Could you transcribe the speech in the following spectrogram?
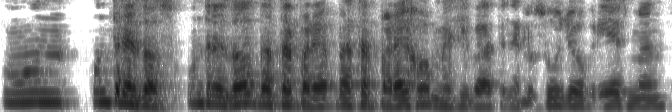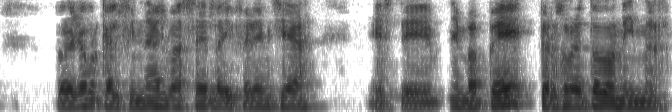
un, un 3-2. Un 3-2 va, a estar pare- va a estar parejo, Messi va a tener lo suyo, Griezmann, pero yo creo que al final va a ser la diferencia este, Mbappé, pero sobre todo Neymar.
